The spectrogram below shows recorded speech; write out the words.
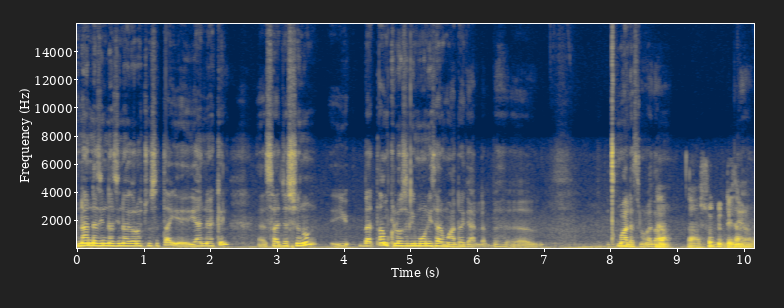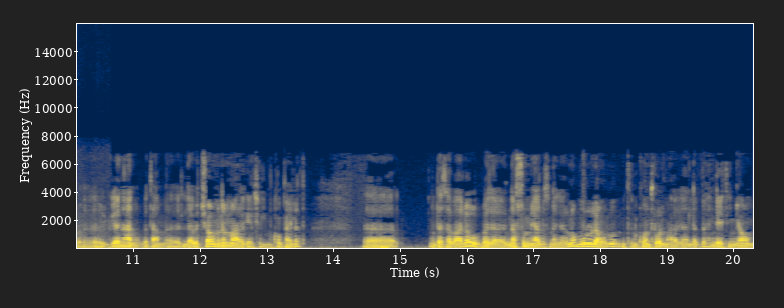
እና እነዚህ እነዚህ ነገሮችን ስታይ ያን ያክል suggestion ኡን በጣም closely monitor ማድረግ አለብህ ማለት ነው በጣም እሱ ግዴታ ነው። ገና ነው። በጣም ለብቻው ምንም ማድረግ አይችልም Copilot። እንደተባለው እነሱም ያሉት ነገር ነው። ሙሉ ለሙሉ እንትን control ማድረግ አለብህ። እንደ የትኛውም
